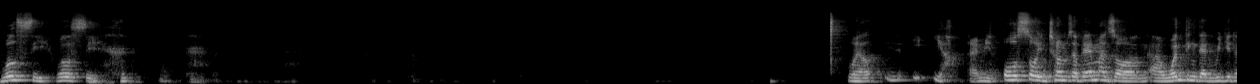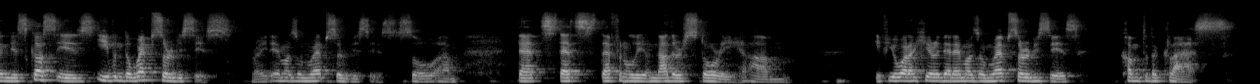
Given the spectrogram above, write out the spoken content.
We'll see. We'll see. Well, yeah, I mean, also in terms of Amazon, uh, one thing that we didn't discuss is even the web services, right? Amazon Web Services. So um, that's that's definitely another story. Um, if you want to hear that Amazon Web Services, come to the class,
